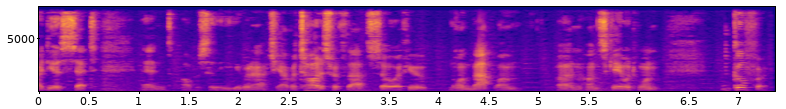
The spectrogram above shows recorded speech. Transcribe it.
Ideas set, and obviously you're going to actually have a TARDIS with that, so if you want that one, an unscaled one, go for it.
